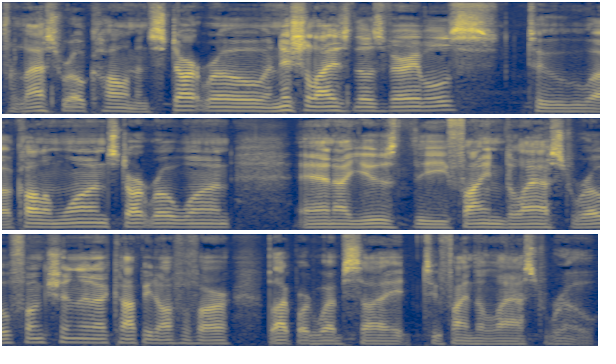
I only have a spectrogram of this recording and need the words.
for last row, column, and start row. Initialize those variables to uh, column 1, start row 1, and I used the find last row function that I copied off of our Blackboard website to find the last row.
